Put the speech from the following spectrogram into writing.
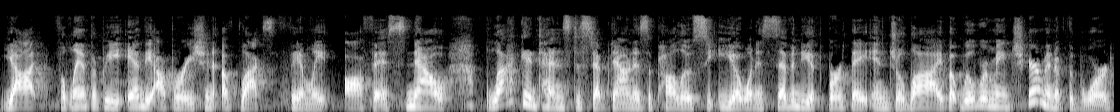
yacht, philanthropy, and the operation of Black's family office. Now, Black intends to step down as Apollo CEO on his 70th birthday in July, but will remain chairman of the board.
